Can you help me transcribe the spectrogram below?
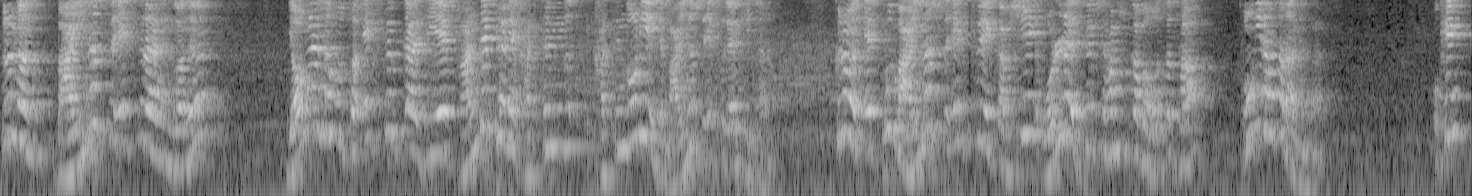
그러면 마이너스 x라는 거는 0에서부터 x까지의 반대편에 같은 같은 거리에 이제 마이너스 x가 이렇게 있잖아 그러면 f 마이너스 x의 값이 원래 fx 함수값하고 어떻다? 동일하다라는 거야 오케이?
